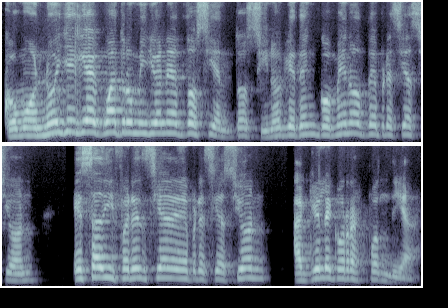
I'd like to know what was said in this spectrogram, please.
como no llegué a 4 millones 200, sino que tengo menos depreciación, esa diferencia de depreciación, ¿a qué le correspondía?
